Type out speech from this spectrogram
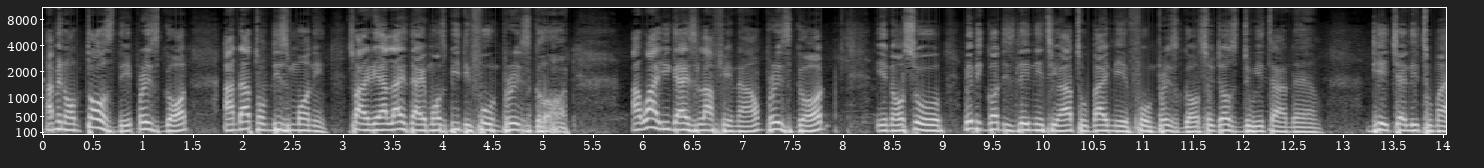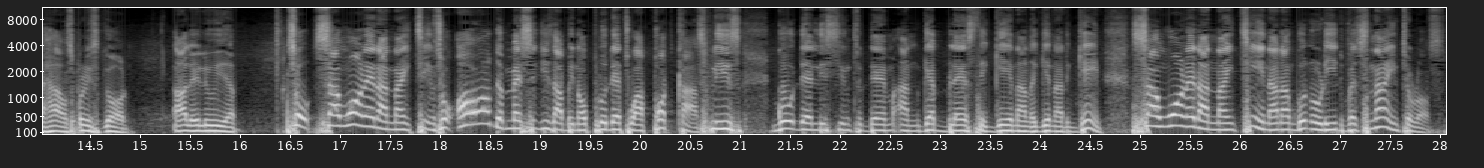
I mean on Thursday, praise God, and that of this morning. So I realized that it must be the phone, praise God. And why are you guys laughing now? Praise God. You know, so maybe God is laying it you have to buy me a phone, praise God. So just do it and um, DHL to my house. Praise God. Hallelujah. So Psalm 119. So all the messages have been uploaded to our podcast. Please go there, listen to them, and get blessed again and again and again. Psalm 119, and I'm going to read verse 9 to us.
